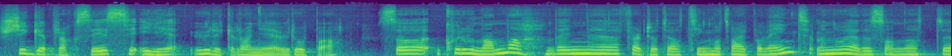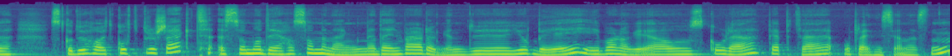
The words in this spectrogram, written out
skyggepraksis i ulike land i Europa. Så koronaen da, den eh, førte til at ting måtte være på vent. Men nå er det sånn at eh, skal du ha et godt prosjekt, så må det ha sammenheng med den hverdagen du jobber i i barnehage og skole, PPT, opplæringstjenesten.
